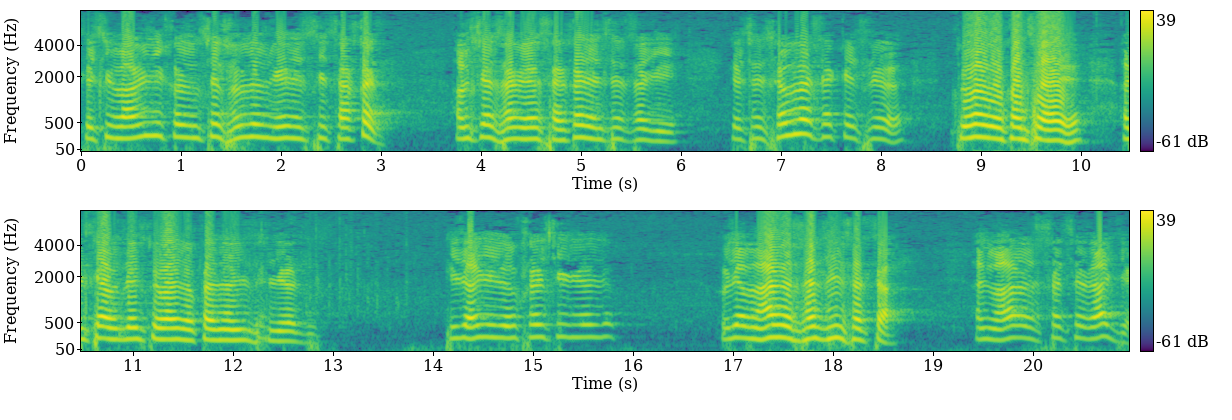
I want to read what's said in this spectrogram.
त्याची मागणी करून ते सोडून घेण्याची ताकद आमच्या सगळ्या सरकारांच्या झाली त्याचं शंभर टक्के श्रेय तुम्हा लोकांचं आहे. आणि त्याबद्दल तुम्हा लोकांना मी धन्यवाद देतो ही झाली लोकशाहीची निवडणूक उद्या महाराष्ट्राची सत्ता आणि महाराष्ट्राचं राज्य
